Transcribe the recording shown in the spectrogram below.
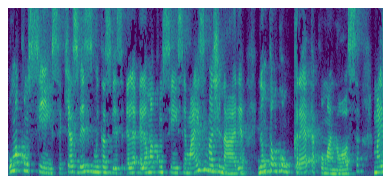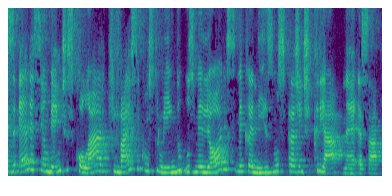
uma consciência que, às vezes, muitas vezes, ela, ela é uma consciência mais imaginária, não tão concreta como a nossa, mas é nesse ambiente escolar que vai se construindo os melhores mecanismos para a gente criar né, essa,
